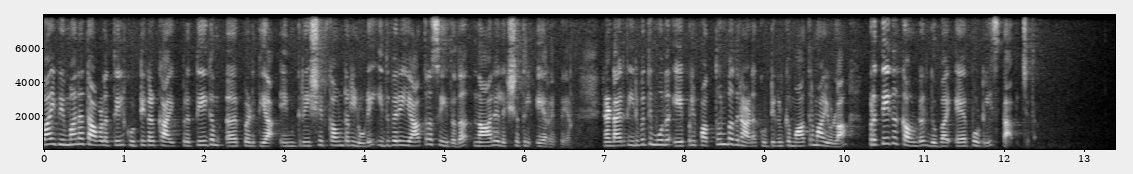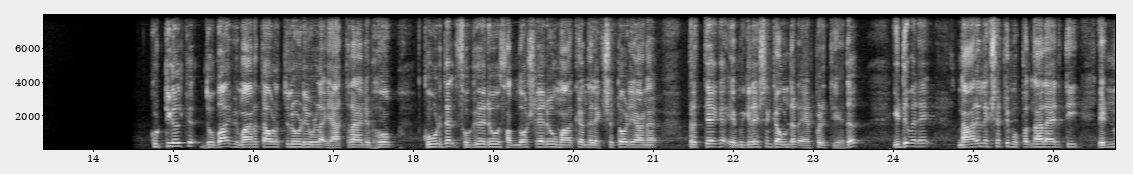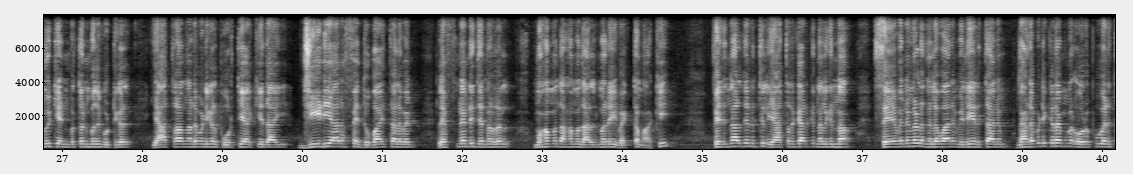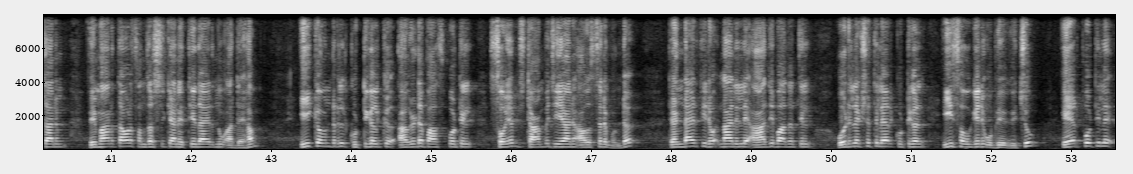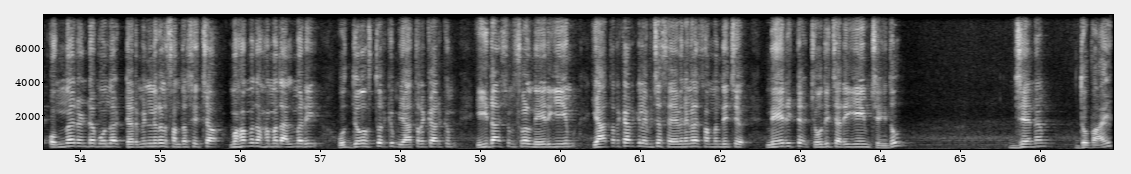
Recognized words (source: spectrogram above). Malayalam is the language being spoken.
ദുബായ് വിമാനത്താവളത്തിൽ കുട്ടികൾക്കായി പ്രത്യേകം ഏർപ്പെടുത്തിയ ഇമിഗ്രേഷൻ കൗണ്ടറിലൂടെ ഇതുവരെ യാത്ര ചെയ്തത് നാല് ലക്ഷത്തിൽ ഏറെ പേർ. രണ്ടായിരത്തി ഇരുപത്തിമൂന്ന് ഏപ്രിൽ പത്തൊൻപതിനാണ് കുട്ടികൾക്ക് മാത്രമായുള്ള പ്രത്യേക കൗണ്ടർ ദുബായ് എയർപോർട്ടിൽ സ്ഥാപിച്ചത്. കുട്ടികൾക്ക് ദുബായ് വിമാനത്താവളത്തിലൂടെയുള്ള യാത്രാനുഭവം കൂടുതൽ സുഖകരവും സന്തോഷകരവുമാക്കുക എന്ന ലക്ഷ്യത്തോടെയാണ് പ്രത്യേക എമിഗ്രേഷൻ കൗണ്ടർ ഏർപ്പെടുത്തിയത്. ഇതുവരെ നാല് ലക്ഷത്തി മുപ്പത്തിനാലായിരത്തി എണ്ണൂറ്റി എൺപത്തൊൻപത് കുട്ടികൾ യാത്രാ നടപടികൾ പൂർത്തിയാക്കിയതായി G D R F A Dubai തലവൻ lieutenant general Muhammad Ahmed Al Marri വ്യക്തമാക്കി. പെരുന്നാൾ ദിനത്തിൽ യാത്രക്കാർക്ക് നൽകുന്ന സേവനങ്ങളുടെ നിലവാരം വിലയിരുത്താനും നടപടിക്രമങ്ങൾ ഉറപ്പുവരുത്താനും വിമാനത്താവളം സന്ദർശിക്കാൻ എത്തിയതായിരുന്നു അദ്ദേഹം. ഈ കൗണ്ടറിൽ കുട്ടികൾക്ക് അവരുടെ പാസ്പോർട്ടിൽ സ്വയം സ്റ്റാമ്പ് ചെയ്യാനും അവസരമുണ്ട്. രണ്ടായിരത്തി ഇരുപത്തിനാലിലെ ആദ്യ പാദത്തിൽ ഒരു ലക്ഷത്തിലേറെ കുട്ടികൾ ഈ സൗകര്യം ഉപയോഗിച്ചു. എയർപോർട്ടിലെ ഒന്ന് രണ്ട് മൂന്ന് ടെർമിനലുകൾ സന്ദർശിച്ച മുഹമ്മദ് അഹമ്മദ് അൽമറി ഉദ്യോഗസ്ഥർക്കും യാത്രക്കാർക്കും ഈദാശംസകൾ നേരുകയും യാത്രക്കാർക്ക് ലഭിച്ച സേവനങ്ങളെ സംബന്ധിച്ച് നേരിട്ട് ചോദിച്ചറിയുകയും ചെയ്തു. ജനം ദുബായ്.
